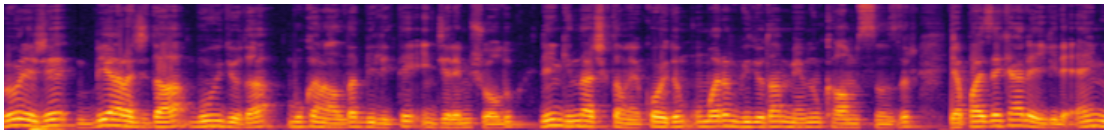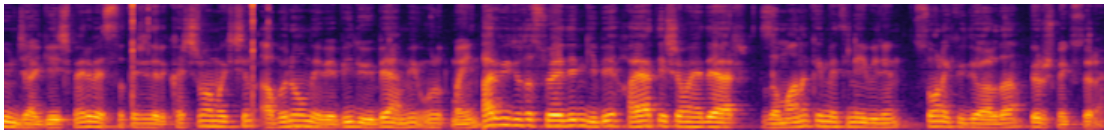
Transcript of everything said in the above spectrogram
böylece bir aracı daha bu videoda bu kanalda birlikte incelemiş olduk. Linkini de açıklamaya koydum. Umarım videodan memnun kalmışsınızdır. Yapay zeka ile ilgili en güncel gelişmeleri ve stratejileri kaçırmamak için abone olmayı ve videoyu beğenmeyi unutmayın. Her videoda söylediğim gibi hayat yaşamaya değer, zamanın kıymetini bilin. Sonraki videolarda görüşmek üzere.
